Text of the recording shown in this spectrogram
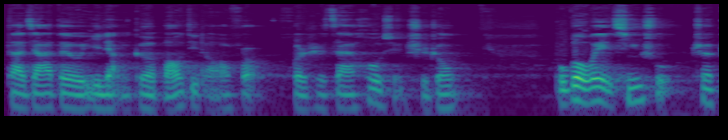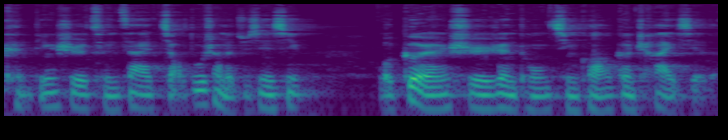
大家都有一两个保底的 offer，或者是在候选池中。不过我也清楚，这肯定是存在角度上的局限性。我个人是认同情况更差一些的。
